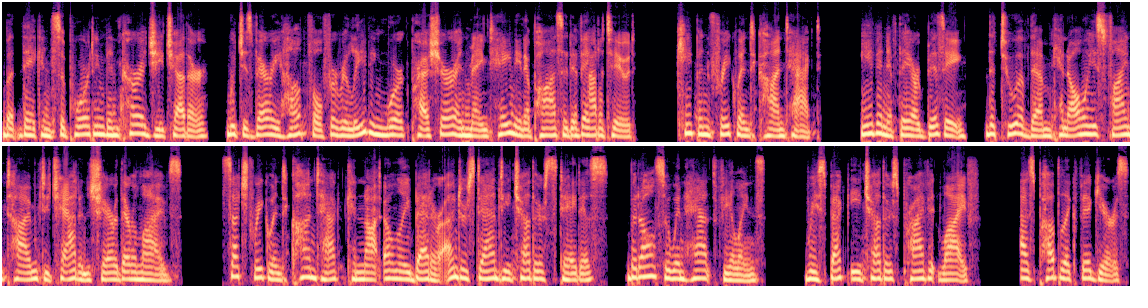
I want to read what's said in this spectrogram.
But they can support and encourage each other, which is very helpful for relieving work pressure and maintaining a positive attitude. Keep in frequent contact. Even if they are busy, the two of them can always find time to chat and share their lives. Such frequent contact can not only better understand each other's status, but also enhance feelings. Respect each other's private life. As public figures,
